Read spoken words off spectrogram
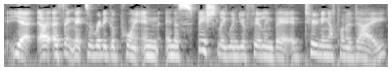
yeah, I, I think that's a really good point, and and especially when you're feeling bad, turning up on a day,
